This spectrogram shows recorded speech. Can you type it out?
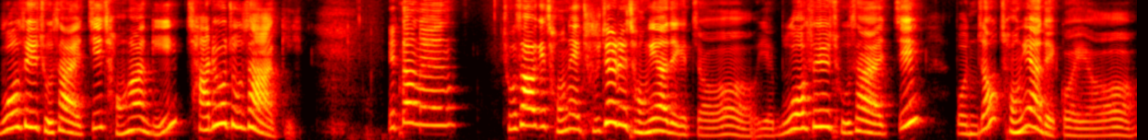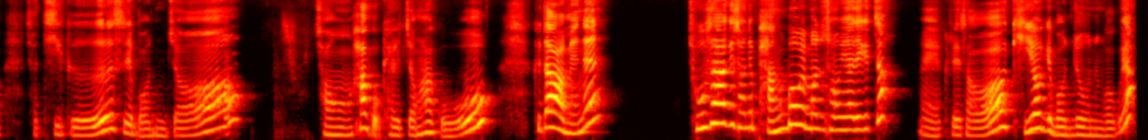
무엇을 조사할지 정하기, 자료 조사하기. 일단은 조사하기 전에 주제를 정해야 되겠죠. 예, 무엇을 조사할지 먼저 정해야 될 거예요. 자, 디귿을 먼저 정하고 결정하고 그 다음에는 조사하기 전에 방법을 먼저 정해야 되겠죠? 네, 그래서 기억이 먼저 오는 거고요.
